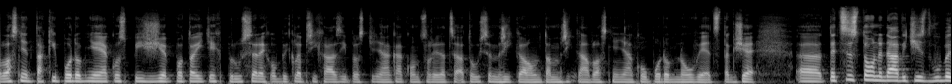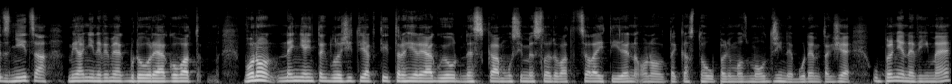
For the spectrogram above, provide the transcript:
vlastně taky podobně, jako spíš, že po tady těch průserech obvykle přichází prostě nějaká konsolidace a to už jsem říkal, on tam říká vlastně nějakou podobnou věc. Takže eh, teď se z toho nedá vyčíst vůbec nic a my ani nevíme, jak budou reagovat. Ono není ani tak důležité, jak ty trhy reagují dneska, musíme sledovat celý týden, ono teďka z toho úplně moc moudří nebudem, takže úplně nevíme.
